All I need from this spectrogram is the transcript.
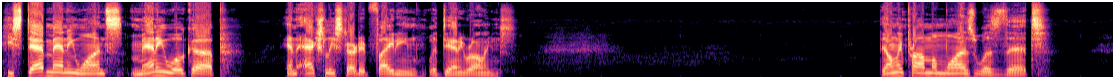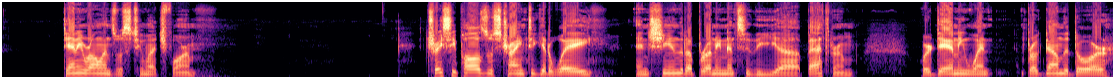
he stabbed Manny once. Manny woke up and actually started fighting with Danny Rawlings. The only problem was was that Danny Rollins was too much for him. Tracy Pauls was trying to get away, and she ended up running into the uh, bathroom where Danny went, broke down the door.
